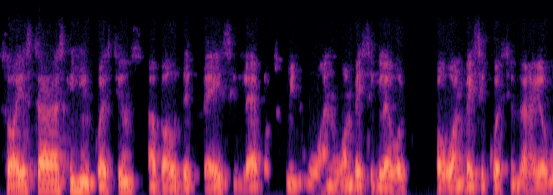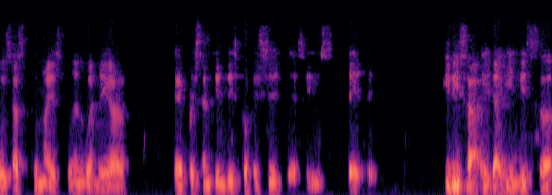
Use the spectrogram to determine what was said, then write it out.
So I start asking him questions about the basic levels. I mean, one one basic level or one basic question that I always ask to my students when they are uh, presenting this proficiency test is it is a it, it is a,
